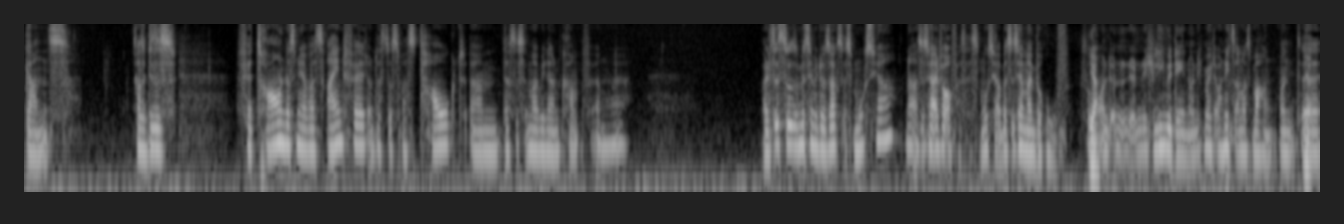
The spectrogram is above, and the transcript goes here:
ganz. Also dieses Vertrauen, dass mir was einfällt und dass das was taugt, ähm, das ist immer wieder ein Kampf irgendwie. Weil es ist so, so ein bisschen, wie du sagst, es muss ja. Ne? Es ist ja einfach auch was, es muss ja, aber es ist ja mein Beruf. So. Ja. Und, und, und ich liebe den und ich möchte auch nichts anderes machen. Und, Ja. äh,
